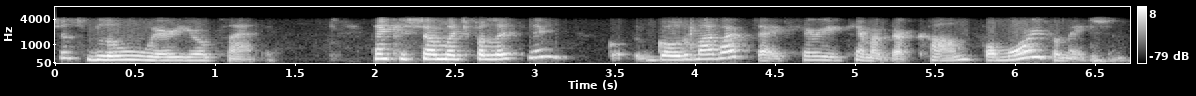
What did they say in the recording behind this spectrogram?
Just bloom where you're planted. Thank you so much for listening. Go to my website, harrietkimmer.com, for more information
